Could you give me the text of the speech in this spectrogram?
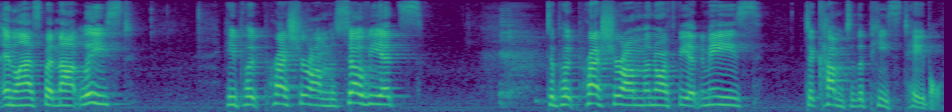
and last but not least, he put pressure on the Soviets to put pressure on the North Vietnamese to come to the peace table.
